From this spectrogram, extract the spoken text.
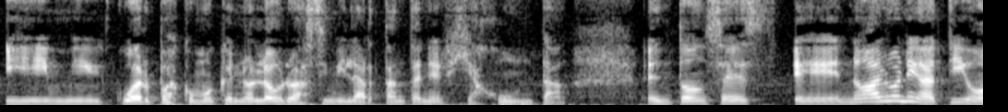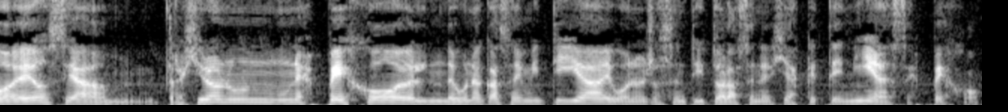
y mi cuerpo es como que no logró asimilar tanta energía junta. Entonces, eh, no algo negativo, ¿eh? O sea, trajeron un, un, espejo de una casa de mi tía y bueno, yo sentí todas las energías que tenía ese espejo.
